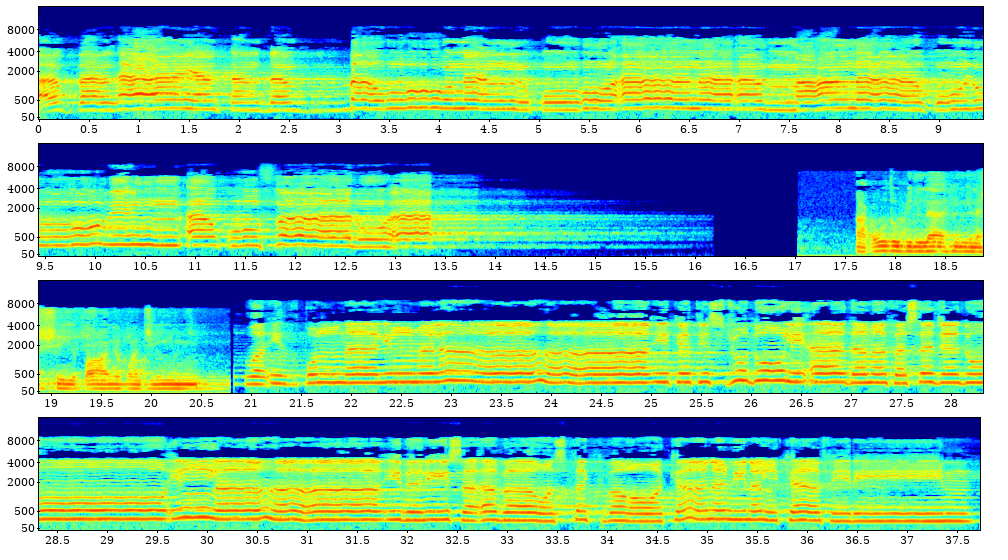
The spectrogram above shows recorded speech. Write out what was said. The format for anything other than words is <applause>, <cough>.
أفلا يتدبرون القرآن أم على قلوب أقفالها أعوذ بالله من الشيطان الرجيم وإذ قلنا للملائكة الملائكة اسجدوا لآدم فسجدوا إلا إبليس أبى واستكبر وكان من الكافرين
